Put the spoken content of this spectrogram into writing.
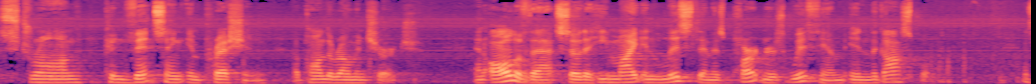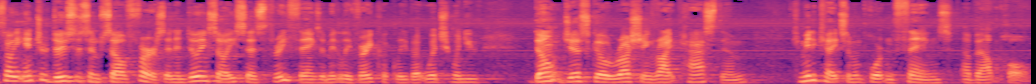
strong, convincing impression upon the Roman church. And all of that so that he might enlist them as partners with him in the gospel. And so he introduces himself first. And in doing so, he says three things, admittedly very quickly, but which, when you don't just go rushing right past them, communicate some important things about Paul.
